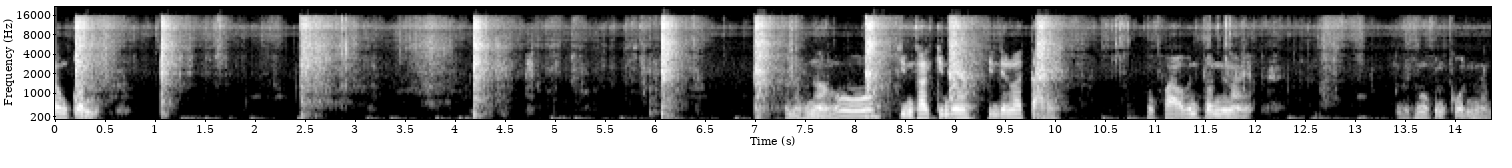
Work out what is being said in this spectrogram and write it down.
ลงก้นนั่นน่ะพี่น้องโอ้กินข้าวกินเนี่ยกินจนว่าตายพวกเปล่าเป็นต้นนิดหน่อยเป็นพวกเป็นโกนเหมือนกัน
